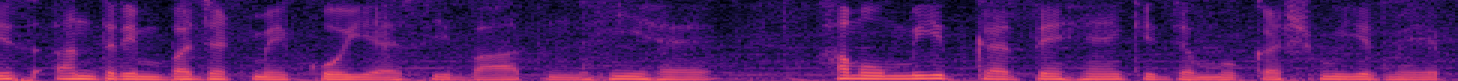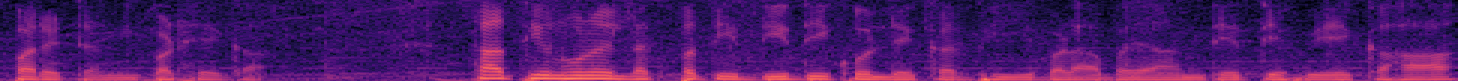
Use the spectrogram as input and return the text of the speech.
इस अंतरिम बजट में कोई ऐसी बात नहीं है। हम उम्मीद करते हैं कि जम्मू कश्मीर में पर्यटन बढ़ेगा। साथ ही उन्होंने लखपति दीदी को लेकर भी बड़ा बयान देते हुए कहा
